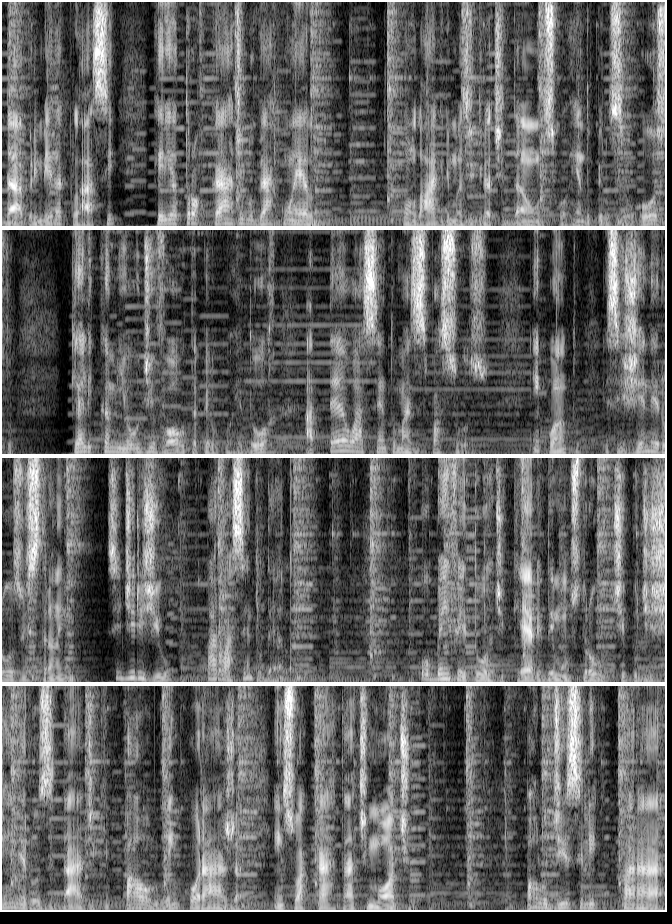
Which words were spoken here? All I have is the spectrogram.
da primeira classe queria trocar de lugar com ela. Com lágrimas de gratidão escorrendo pelo seu rosto, Kelly caminhou de volta pelo corredor até o assento mais espaçoso enquanto esse generoso estranho se dirigiu para o assento dela. O benfeitor de Kelly demonstrou o tipo de generosidade que Paulo encoraja em sua carta a Timóteo. Paulo disse-lhe para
